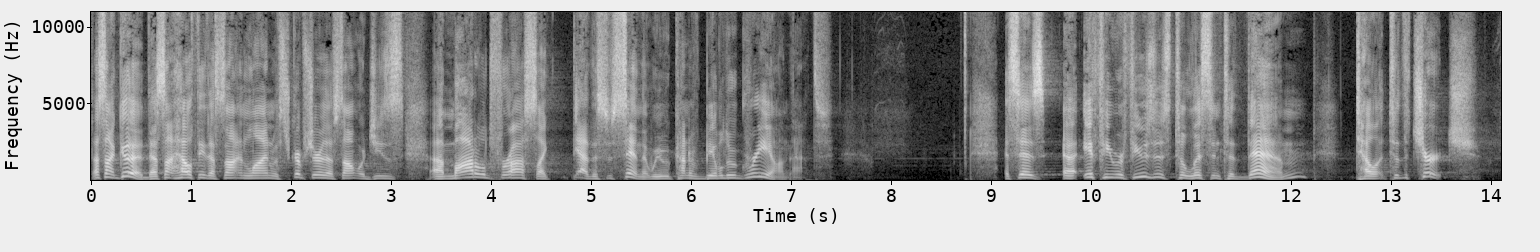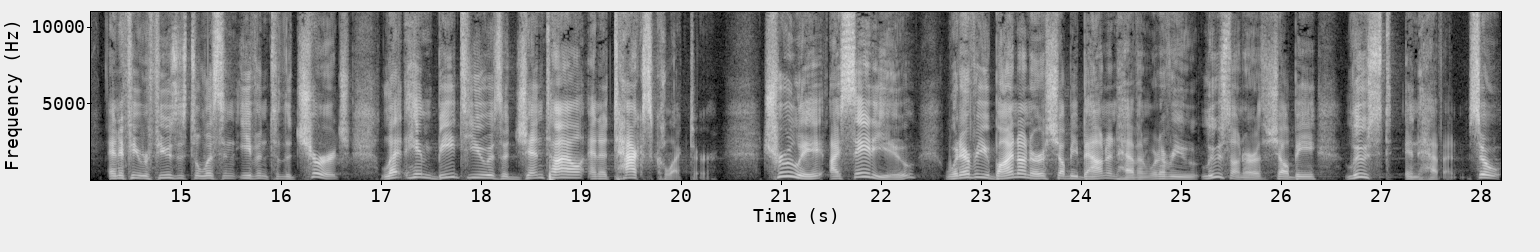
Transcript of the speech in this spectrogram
that's not good. That's not healthy. That's not in line with Scripture. That's not what Jesus uh, modeled for us. Like yeah, this is sin, that we would kind of be able to agree on that. It says, uh, if he refuses to listen to them, tell it to the church. And if he refuses to listen even to the church, let him be to you as a Gentile and a tax collector. Truly, I say to you, whatever you bind on earth shall be bound in heaven, whatever you loose on earth shall be loosed in heaven. So,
